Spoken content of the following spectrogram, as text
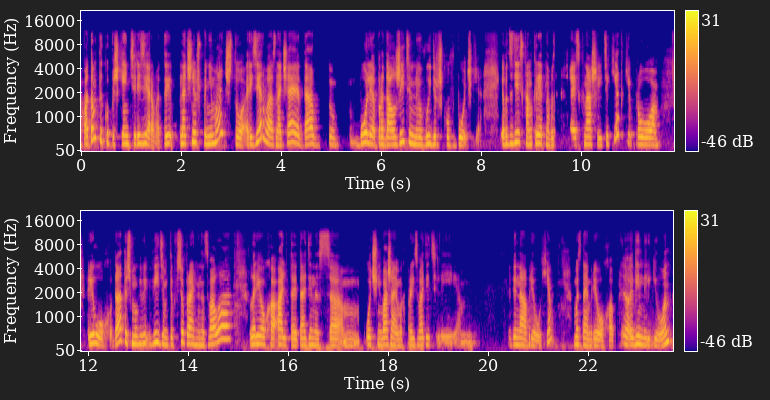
а потом ты купишь какие-нибудь резервы, ты начнешь понимать, что резервы означает да, ну, более продолжительную выдержку в бочке. И вот здесь конкретно возвращаясь к нашей этикетке про Риоху, да, то есть мы видим, ты все правильно назвала, Лариоха Альта — это один из э, очень уважаемых производителей э, вина в Риохе. Мы знаем Риоха, э, винный регион.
